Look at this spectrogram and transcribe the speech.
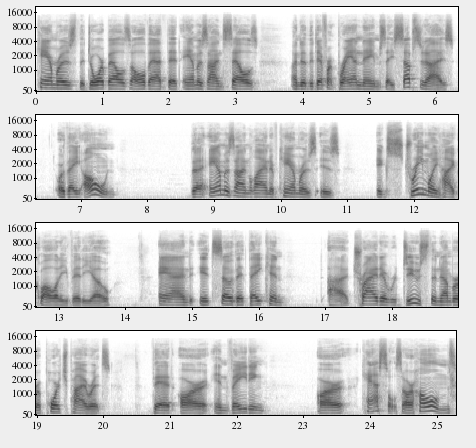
cameras, the doorbells, all that that Amazon sells under the different brand names they subsidize or they own, the Amazon line of cameras is extremely high quality video. And it's so that they can uh, try to reduce the number of porch pirates that are invading our castles, our homes,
